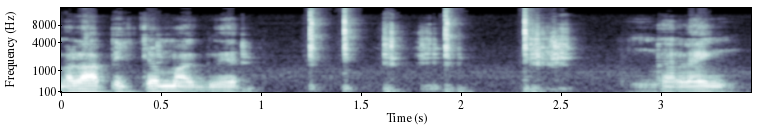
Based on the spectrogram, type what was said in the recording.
malapit yung magnet. Ang galing.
